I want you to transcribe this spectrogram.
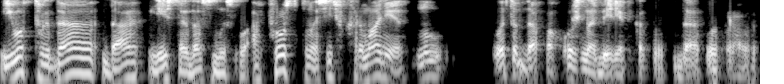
И вот тогда, да, есть тогда смысл. А просто носить в кармане, ну, это, да, похоже на берег какой-то, да, вы правы.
